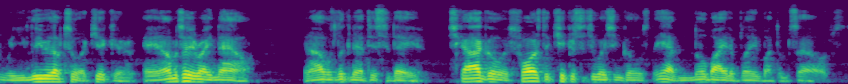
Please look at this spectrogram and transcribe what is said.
when you leave it up to a kicker, and I'm gonna tell you right now, and I was looking at this today. Chicago, as far as the kicker situation goes, they have nobody to blame but themselves.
